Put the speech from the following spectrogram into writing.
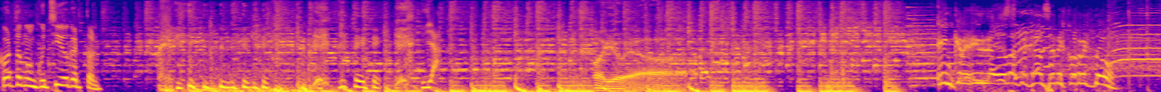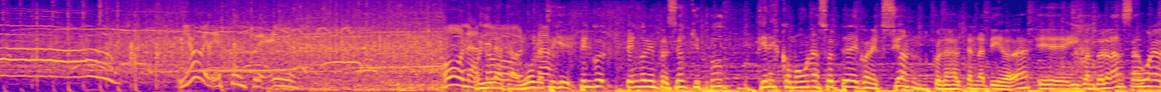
Corto con cuchillo cartón. ya. Oye, Increíble, Data Hansen es correcto. Yo merezco un premio. Una Oye, la cagó. Que tengo, tengo la impresión que tú tienes como una suerte de conexión con las alternativas. ¿eh? Eh, y cuando lanzas, bueno,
